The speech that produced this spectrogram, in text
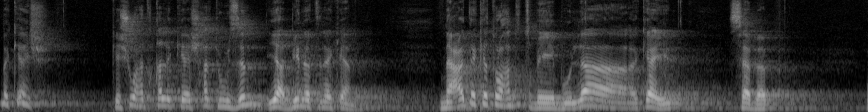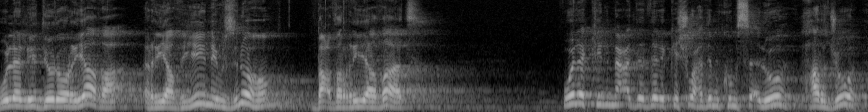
ما كانش كاش واحد قال لك شحال توزن؟ يا بيناتنا كامل. ما عدا كتروح عند الطبيب ولا كاين سبب. ولا اللي يديروا رياضة الرياضيين يوزنوهم بعض الرياضات. ولكن ما عدا ذلك كاش واحد منكم سألوه حرجوه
